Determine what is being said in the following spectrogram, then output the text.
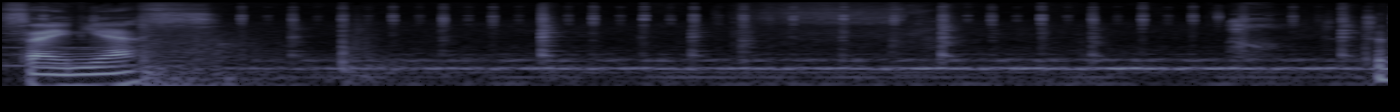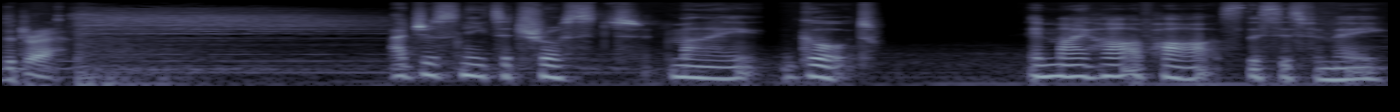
saying yes? To the dress. I just need to trust my gut. In my heart of hearts, this is for me.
